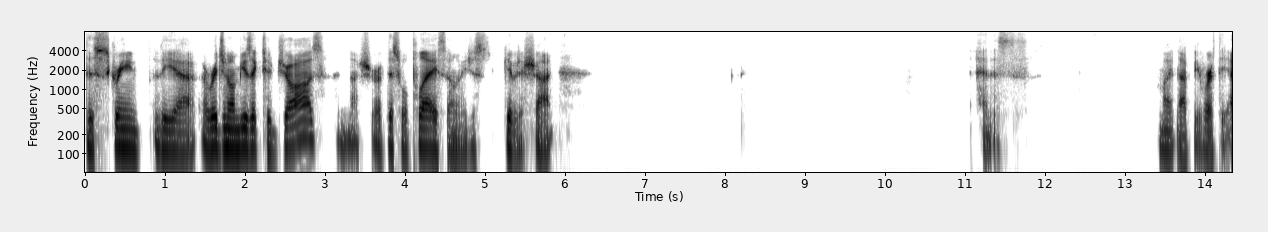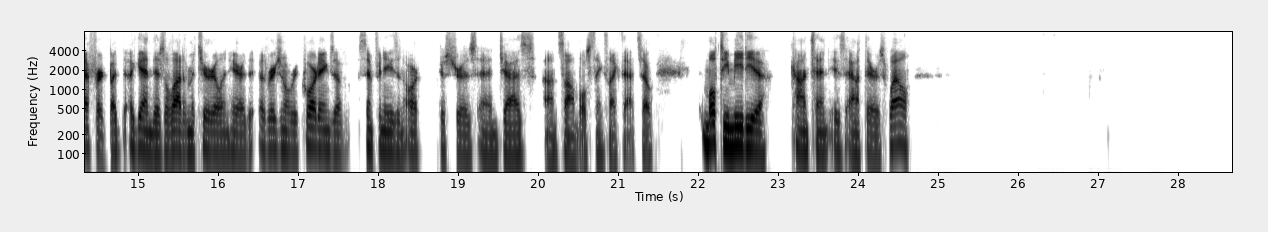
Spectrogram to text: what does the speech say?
the screen, the uh, original music to Jaws. I'm not sure if this will play, so let me just give it a shot. And this might not be worth the effort. But again, there's a lot of material in here, the original recordings of symphonies and orchestras and jazz ensembles, things like that. So multimedia content is out there as well.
